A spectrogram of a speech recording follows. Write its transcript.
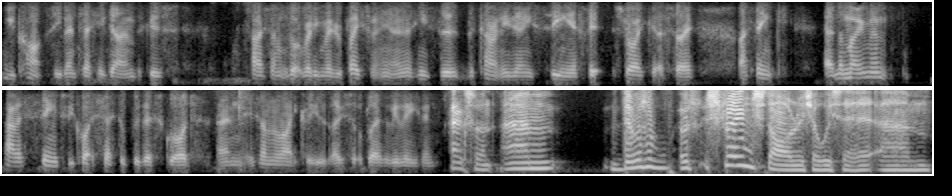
you can't see Benteke going because Palace haven't got a ready-made replacement. You know, he's the, the currently the only senior fit striker. So I think at the moment, Palace seems to be quite settled with their squad, and it's unlikely that those sort of players will be leaving. Excellent. Um, there was a, a, strange story, shall we say, um,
